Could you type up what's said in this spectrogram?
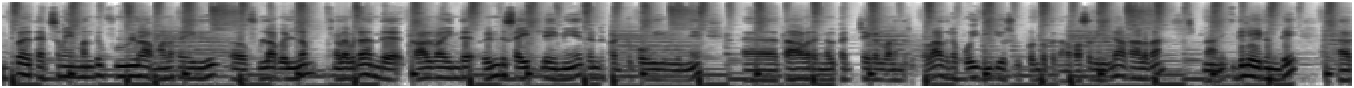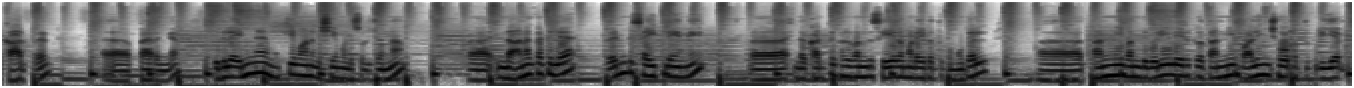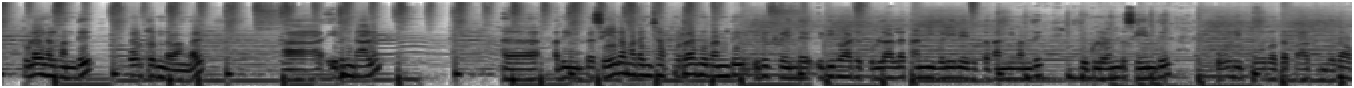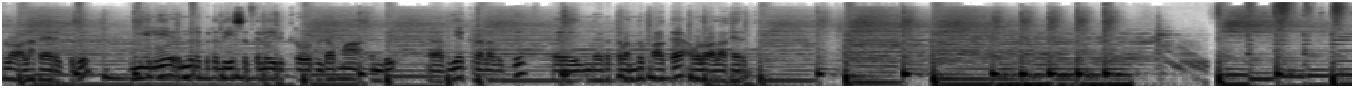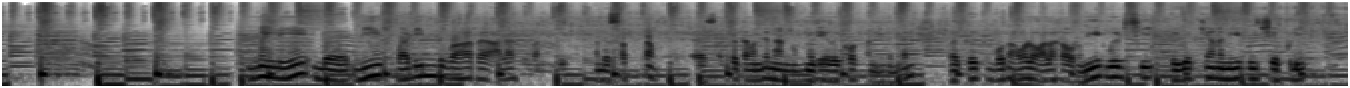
இப்போ தற்சமயம் வந்து ஃபுல்லாக மழை பெய்யுது ஃபுல்லாக வெள்ளம். அதை விட அந்த கால்வாயின் ரெண்டு சைட்லேயுமே ரெண்டு கட்டுப்பகுதிகளிலுமே தாவரங்கள் பச்சைகள் வளர்ந்துருக்கலாம் அதில் போய் வீடியோ ஷூட் பண்ணுறதுக்கான வசதி இல்லை. அதனால தான் நான் இதில் இருந்தே காட்டுறேன். பாருங்கள் பாருங்க. இதில் என்ன முக்கியமான விஷயம்னு சொல்லி சொன்னால் இந்த அணைக்கட்டில் ரெண்டு சைட்லேயுமே இந்த கட்டுகள் வந்து சேதமடைகிறதுக்கு முதல் தண்ணி வந்து வெளியில் இருக்கிற தண்ணி வலிஞ்சோடுறதுக்குரிய துளைகள் வந்து போட்டிருந்தவங்க. இருந்தாலும் அது இப்போ சேதமடைஞ்ச பிறகு வந்து இருக்கிற இந்த இடிபாடுக்குள்ளால தண்ணி வெளியில் இருக்கிற தண்ணி வந்து இதுக்குள்ள ஒன்று சேர்ந்து ஓடி போகிறத பார்க்கும்போது அவ்வளோ அழகாக இருக்குது. உண்மையிலேயே எங்கட பிரதேசத்தில் இருக்கிற ஒரு இடமா என்று வியக்கிற அளவுக்கு இந்த இடத்த வந்து பார்க்க அவ்வளோ அழகாக இருக்கு. உண்மையிலேயே இந்த நீர் வடிந்து வார அழகு வந்து அந்த சத்தம் சத்தத்தை வந்து நான் உண்மையிலேயே ரெக்கார்ட் பண்ணியிருந்தேன். அதை கேட்கும்போது அவ்வளோ அழகாக ஒரு நீர்வீழ்ச்சி இயற்கையான நீர்வீழ்ச்சி எப்படி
